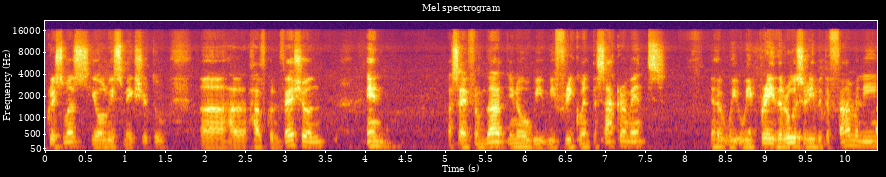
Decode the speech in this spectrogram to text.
Christmas, he always makes sure to uh, have, have confession. And aside from that, you know, we, we frequent the sacraments. Uh, we, we pray the rosary with the family.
